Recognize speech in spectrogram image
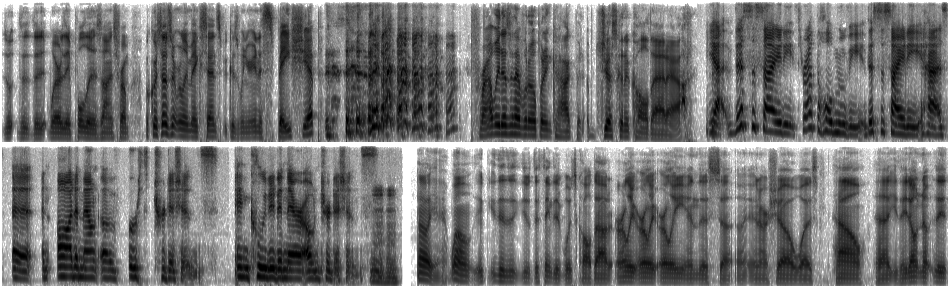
the, the, the, where they pull the designs from. Of course, it doesn't really make sense because when you're in a spaceship, probably doesn't have an opening cockpit. I'm just gonna call that out. yeah, this society, throughout the whole movie, this society has a, an odd amount of Earth traditions included in their own traditions. Mm-hmm. Oh yeah. Well, the, the, the thing that was called out early, early, early in this uh, uh, in our show was how uh, they don't know they,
